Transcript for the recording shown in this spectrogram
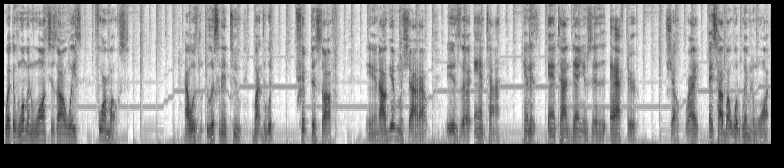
What the woman wants is always foremost. I was listening to my, what tripped this off, and I'll give him a shout out, is uh, Anton. And it's Anton Daniels his after show, right? And he's talking about what women want.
